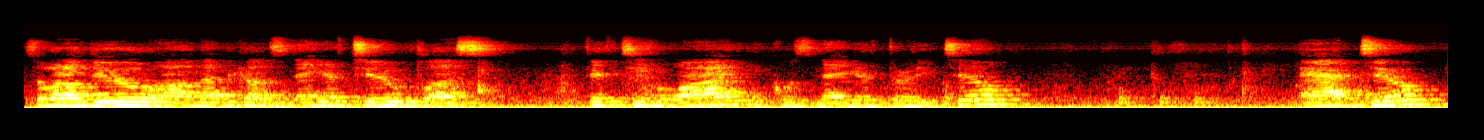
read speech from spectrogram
So what I'll do, um, that becomes negative 2 plus 15y equals negative 32. Add 2.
